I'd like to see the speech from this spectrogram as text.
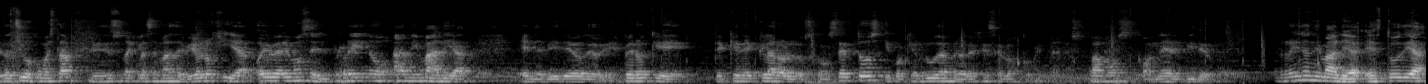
¿Qué tal chicos? ¿Cómo están? Bienvenidos a una clase más de biología. Hoy veremos el reino Animalia en el video de hoy. Espero que te quede claro los conceptos y cualquier duda me lo dejes en los comentarios. Vamos con el video. Reino Animalia estudia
